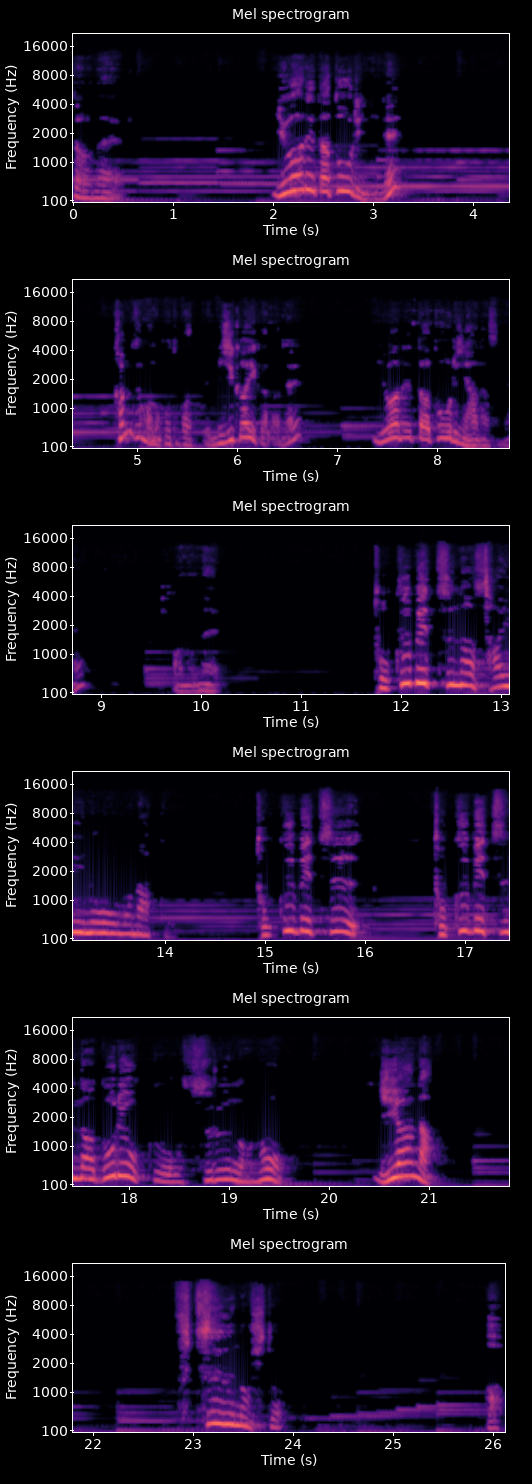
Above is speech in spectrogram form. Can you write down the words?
だからね、言われた通りにね、神様の言葉って短いからね、言われた通りに話すね。あのね、特別な才能もなく、特別、特別な努力をするのの嫌な普通の人。あ、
